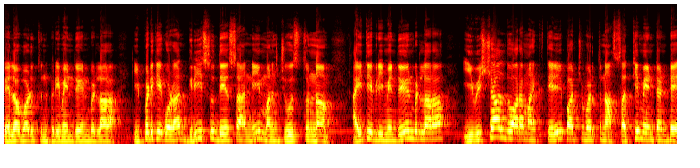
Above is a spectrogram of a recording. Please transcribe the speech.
పిలువబడుతుంది. ప్రియమైన దేవుని బిడ్డలారా ఇప్పటికీ కూడా గ్రీసు దేశాన్ని మనం చూస్తున్నాం. అయితే ప్రియమైన దేవుని బిడ్డలారా ఈ విషయాల ద్వారా మనకి తెలియపరచబడుతున్న సత్యం ఏంటంటే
